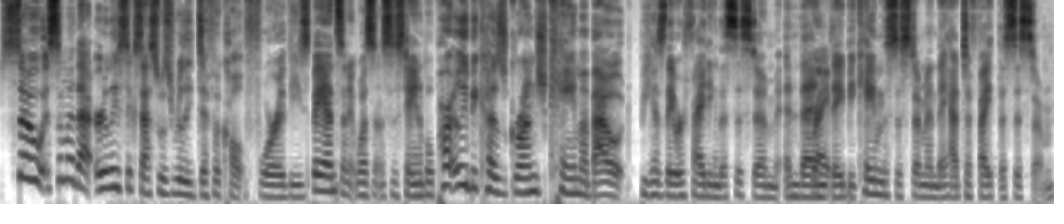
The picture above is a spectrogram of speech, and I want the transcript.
So some of that early success was really difficult for these bands and it wasn't sustainable, partly because grunge came about because they were fighting the system and then Right. they became the system and they had to fight the system.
